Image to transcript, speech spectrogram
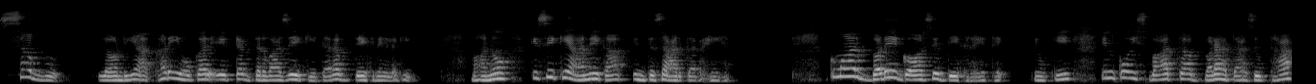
सब लौंडियाँ खड़ी होकर एकटक दरवाजे की तरफ़ देखने लगी। मानो किसी के आने का इंतज़ार कर रही हैं। कुमार बड़े गौर से देख रहे थे, क्योंकि इनको इस बात का बड़ा ताजुब था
